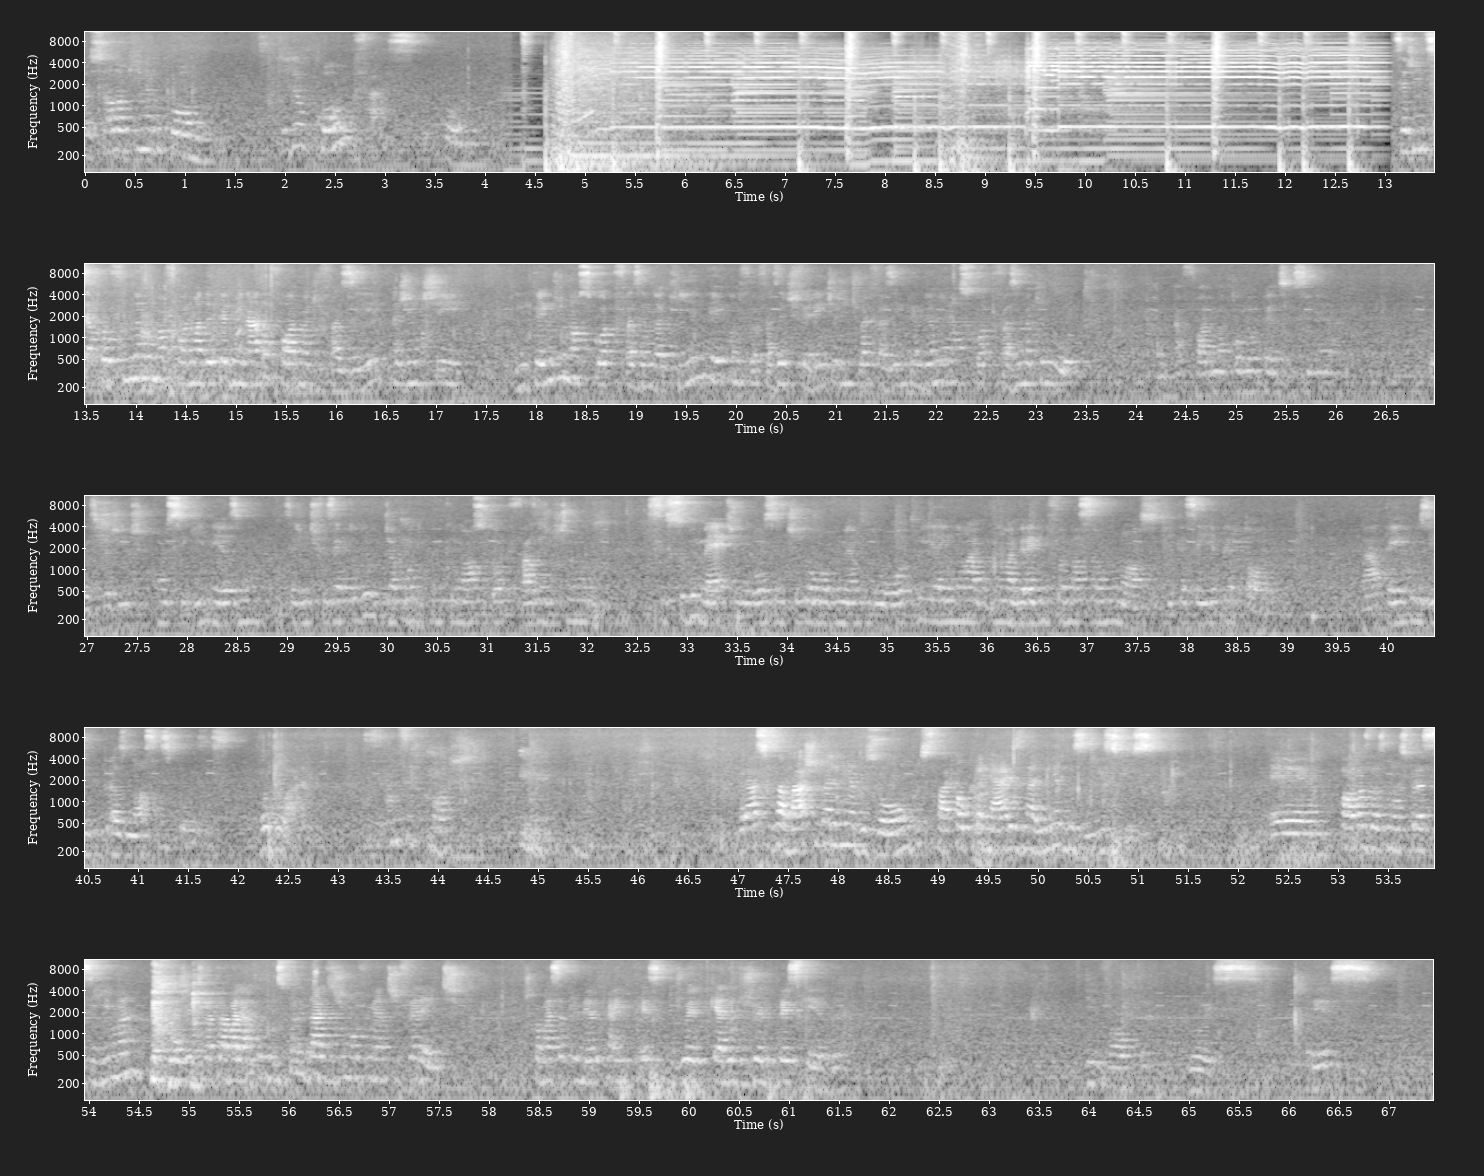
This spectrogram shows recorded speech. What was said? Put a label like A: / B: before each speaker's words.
A: Eu sou louquinha do como. Tudo eu como faz. Como. Se a gente se aprofunda numa forma, determinada forma de fazer, a gente entende o nosso corpo fazendo aquilo e aí quando for fazer diferente a gente vai fazer entendendo o nosso corpo fazendo aquilo outro. A forma como eu penso assim é coisa a gente conseguir mesmo, se a gente fizer tudo de acordo com o que o nosso corpo faz, a gente não se submete no bom sentido ao movimento do outro e aí não, não agrega informação no nosso, fica sem repertório. Tá? Até inclusive para as nossas coisas. Vamos lá. Braços abaixo da linha dos ombros, tá? calcanhares na linha dos isquios, é, palmas das mãos para cima. A gente vai trabalhar com duas qualidades de movimentos diferentes. A gente começa primeiro caindo para joelho, queda de joelho para a esquerda. E volta. Dois, três,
